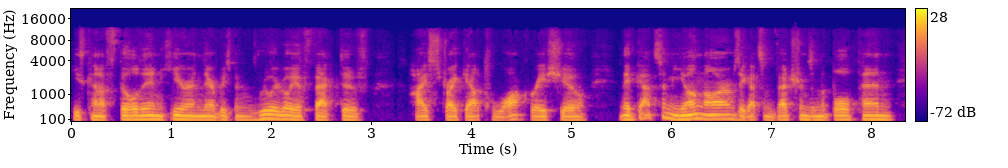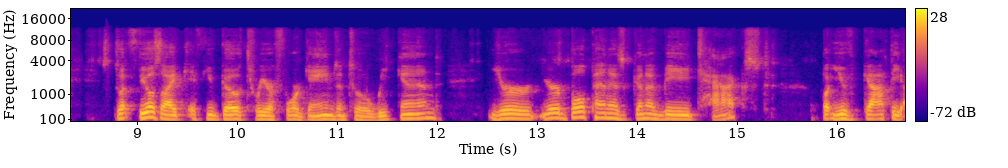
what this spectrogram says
He's kind of filled in here and there, but he's been really, really effective, high strikeout to walk ratio. And they've got some young arms. They got some veterans in the bullpen. So it feels like if you go three or four games into a weekend, your your bullpen is going to be taxed but you've got the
